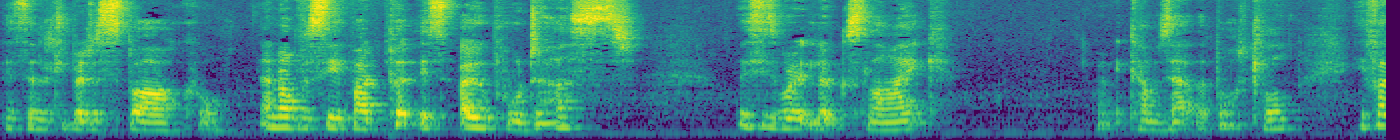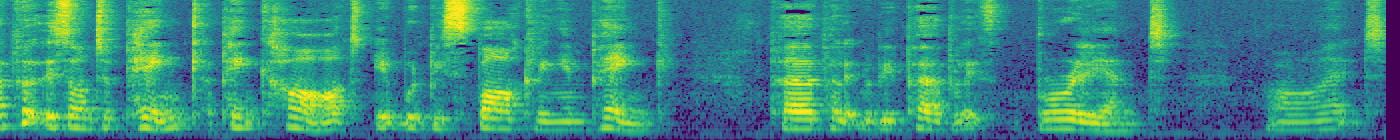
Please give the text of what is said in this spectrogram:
there's a little bit of sparkle. And obviously if I put this opal dust, this is what it looks like when it comes out the bottle. If I put this onto pink, a pink heart, it would be sparkling in pink. Purple, it would be purple. It's brilliant. All right.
